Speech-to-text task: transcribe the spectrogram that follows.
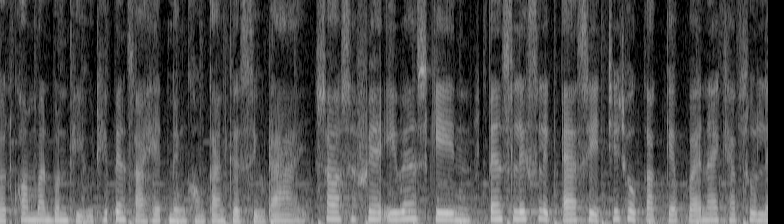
ลดความมันบนผิวที่เป็นสาเหตุหนึ่งของการเกิดสิวได้ SalSphere Even Skin เป็น Salicylic Acid ที่ถูกกักเก็บไว้ในแคปซูลเ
